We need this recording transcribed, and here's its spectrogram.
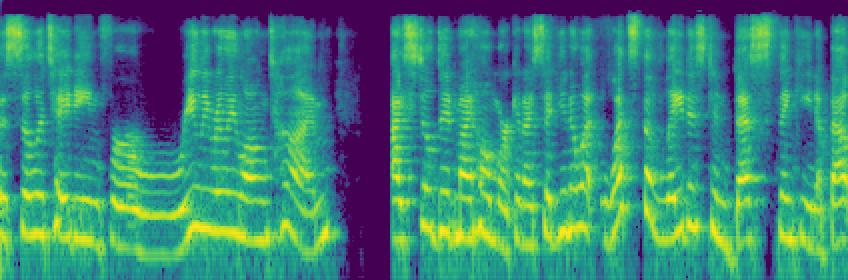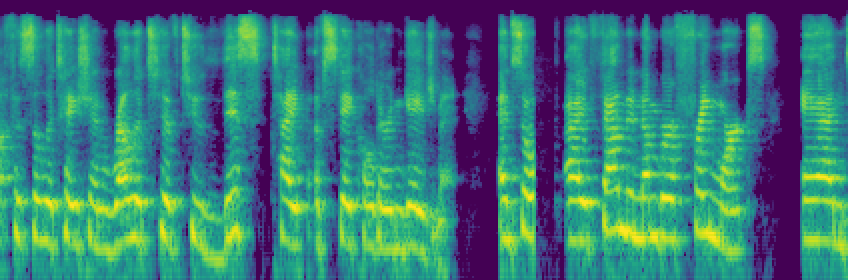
facilitating for a really, really long time, I still did my homework and I said, you know what? What's the latest and best thinking about facilitation relative to this type of stakeholder engagement? And so I found a number of frameworks and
